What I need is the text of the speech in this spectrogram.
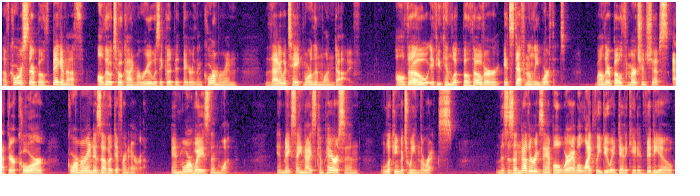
Of course, they're both big enough, although Tokai Maru is a good bit bigger than Cormoran, that it would take more than one dive. Although, if you can look both over, it's definitely worth it. While they're both merchant ships at their core, Cormoran is of a different era, in more ways than one. It makes a nice comparison looking between the wrecks. This is another example where I will likely do a dedicated video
